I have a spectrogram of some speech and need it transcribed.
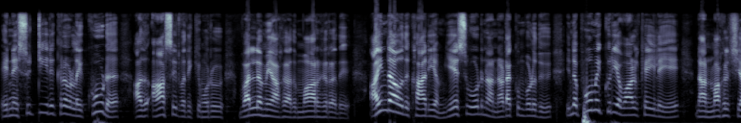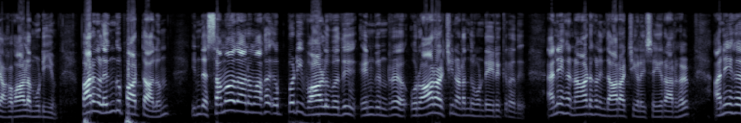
என்னை சுற்றி இருக்கிறவர்களை கூட அது ஆசீர்வதிக்கும் ஒரு வல்லமையாக அது மாறுகிறது. ஐந்தாவது காரியம் இயேசுவோடு நான் நடக்கும் பொழுது இந்த பூமிக்குரிய வாழ்க்கையிலேயே நான் மகிழ்ச்சியாக வாழ முடியும். பாருங்கள் எங்கு பார்த்தாலும் இந்த சமாதானமாக எப்படி வாழுவது என்கின்ற ஒரு ஆராய்ச்சி நடந்து கொண்டே இருக்கிறது. அநேக நாடுகள் இந்த ஆராய்ச்சிகளை செய்கிறார்கள். அநேக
